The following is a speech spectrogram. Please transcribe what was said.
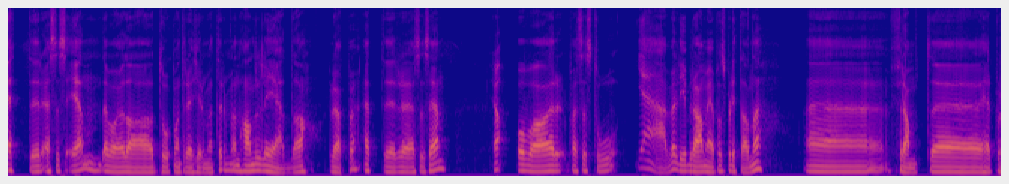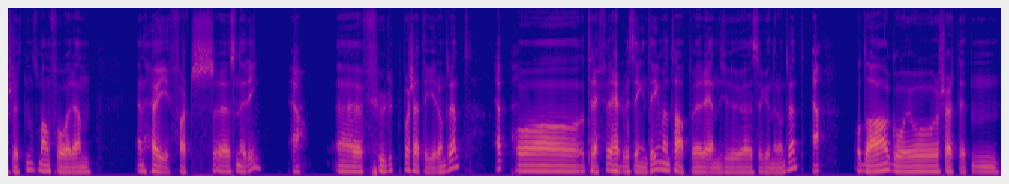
etter SS1, det var jo da 2,3 km, men han leda løpet etter SS1. Ja. Og var på SS2 jævlig bra med på splittene. Eh, fram til helt på slutten, så man får en, en høyfartssnurring. Ja. Eh, fullt på sjette gir omtrent. Yep. Og treffer heldigvis ingenting, men taper 21 sekunder omtrent. Ja. Og da går jo sjøltilliten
